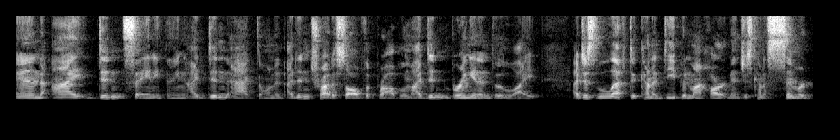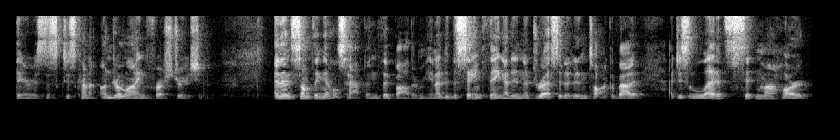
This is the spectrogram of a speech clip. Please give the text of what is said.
and I didn't say anything, I didn't act on it, I didn't try to solve the problem, I didn't bring it into the light. I just left it kind of deep in my heart and it just kind of simmered there. It's just, just kind of underlying frustration. And then something else happened that bothered me, and I did the same thing. I didn't address it, I didn't talk about it. I just let it sit in my heart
